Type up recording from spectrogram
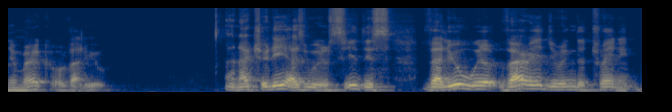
numerical value. And actually, as we will see, this value will vary during the training.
